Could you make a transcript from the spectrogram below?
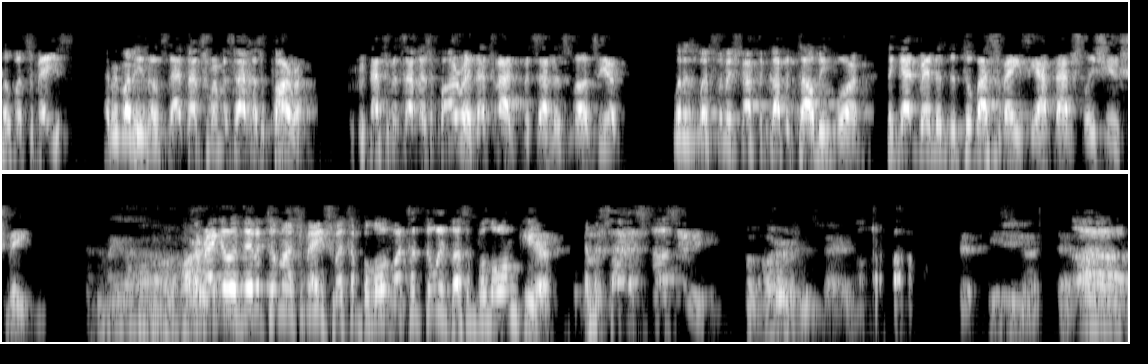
tumas space? Everybody knows that. That's from Maseches Para. That's Maseches Para. That's not Maseches Nazir. What is, what's the Mishnah to come and tell me for? To get rid of the tumas space, you have to have Shlishi Shvi. It's a regular din of tumas space. What's it what's it doing? It doesn't belong here. And Maseches Nazir. But Baruch should say. Uh,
